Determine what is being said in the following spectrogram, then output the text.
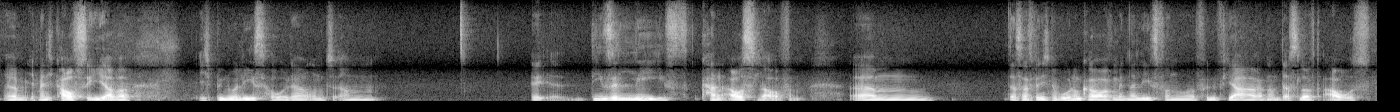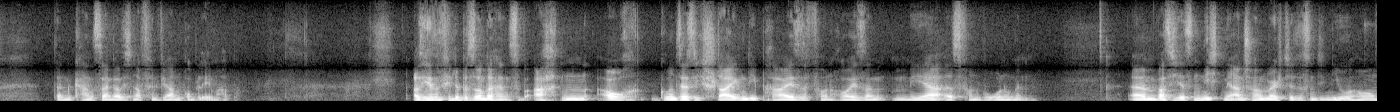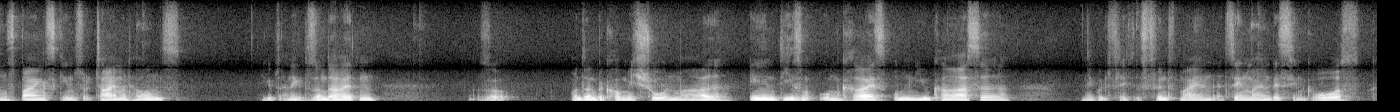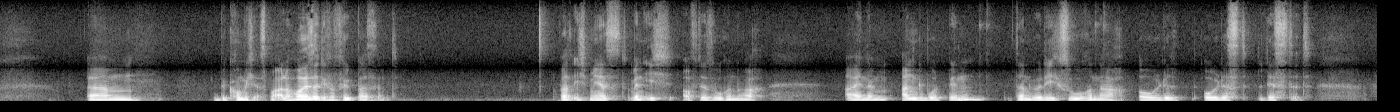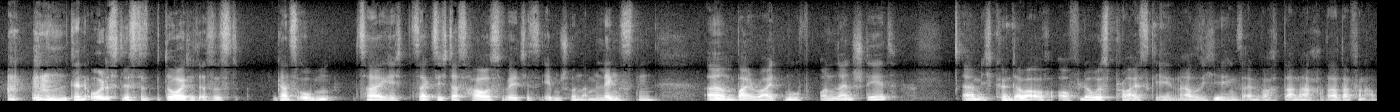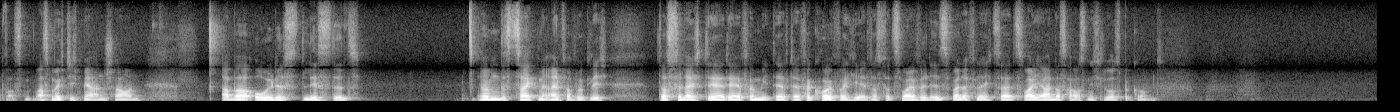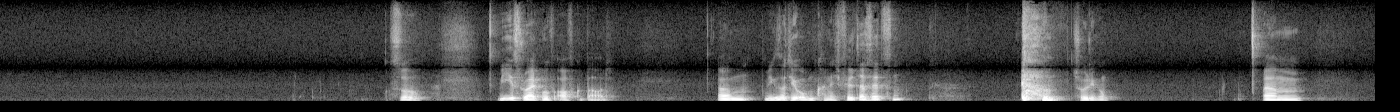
Ähm, ich meine, ich kaufe sie, aber ich bin nur Leaseholder und ähm, äh, diese Lease kann auslaufen. Ähm, das heißt, wenn ich eine Wohnung kaufe mit einer Lease von nur fünf Jahren und das läuft aus, dann kann es sein, dass ich nach fünf Jahren ein Problem habe. Also hier sind viele Besonderheiten zu beachten. Auch grundsätzlich steigen die Preise von Häusern mehr als von Wohnungen. Ähm, was ich jetzt nicht mehr anschauen möchte, das sind die New Homes, Buying Schemes, Retirement Homes. Hier gibt es einige Besonderheiten. So. Und dann bekomme ich schon mal in diesem Umkreis um Newcastle, na gut, vielleicht ist 5 Meilen, 10 Meilen ein bisschen groß, ähm, bekomme ich erstmal alle Häuser, die verfügbar sind. Was ich mir jetzt, wenn ich auf der Suche nach einem Angebot bin, dann würde ich suchen nach Oldest, oldest Listed. Denn Oldest Listed bedeutet, es ist ganz oben zeige ich, zeigt sich das Haus, welches eben schon am längsten ähm, bei Rightmove online steht. Ähm, ich könnte aber auch auf Lowest Price gehen. Also hier hängt es einfach danach, da, davon ab, was, was möchte ich mir anschauen. Aber Oldest Listed, ähm, das zeigt mir einfach wirklich, dass vielleicht der, der, der, der Verkäufer hier etwas verzweifelt ist, weil er vielleicht seit zwei Jahren das Haus nicht losbekommt. So, wie ist Rightmove aufgebaut? Ähm, wie gesagt, hier oben kann ich Filter setzen. Entschuldigung. Ähm,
